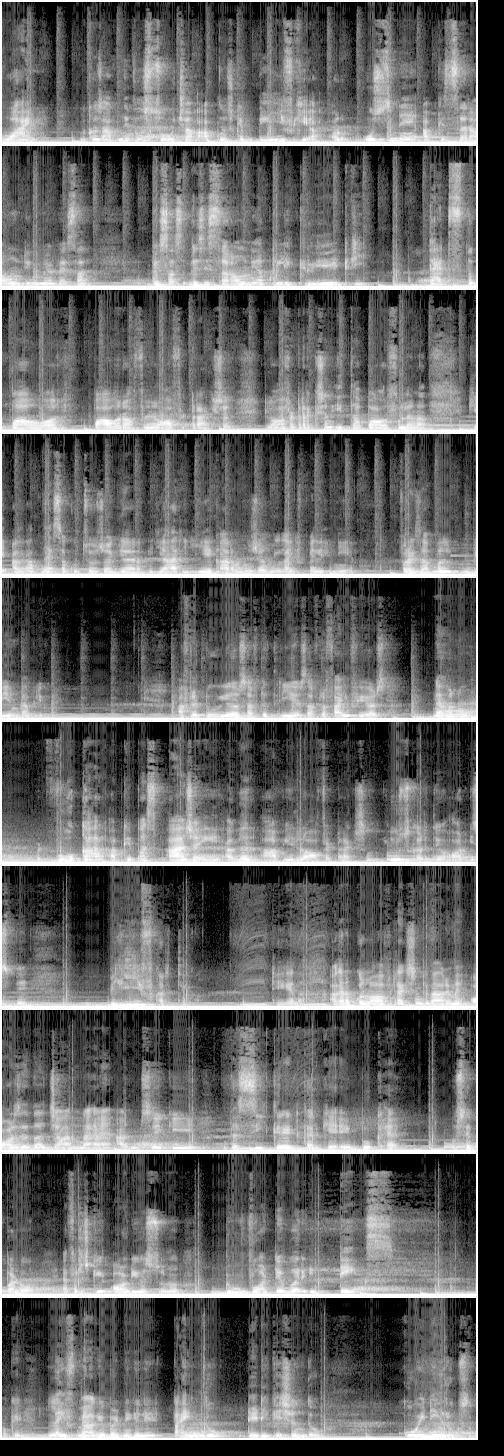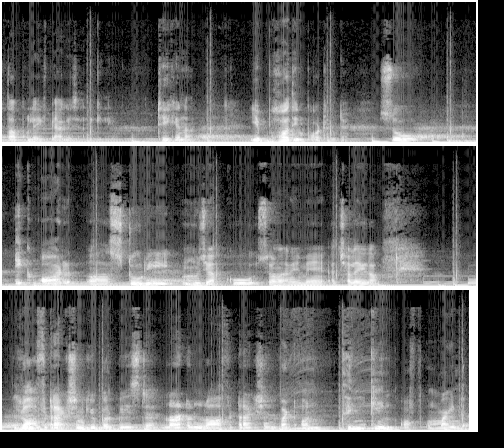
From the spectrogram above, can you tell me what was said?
वाई बिकॉज़ आपने वो सोचा, आपने उसके बिलीव किया और उसने आपके सराउंडिंग में वैसा वैसा, वैसी सराउंडिंग आपके लिए क्रिएट की। That's the power power of law of attraction law of attraction इतना पावरफुल है ना कि अगर आपने ऐसा कुछ सोचा कि यार यार ये कार मुझे लाइफ में लेनी है। For example bmw after two years after three years after five years never know. But वो कार आपके पास आ जाएगी अगर आप ये लॉ ऑफ़ अट्रैक्शन यूज़ करते हो और इस पर बिलीव करते हो। ठीक है ना? अगर आपको लॉ ऑफ़ अट्रैक्शन के बारे में और ज़्यादा जानना है आई वुड से कि द सीक्रेट करके एक बुक है। उसे पढ़ो या फिर उसकी ऑडियो सुनो. Do whatever it takes okay life में आगे बढ़ने के लिए टाइम दो डेडिकेशन दो. कोई नहीं रोक सकता आपको लाइफ में आगे जाने के लिए. ठीक है ना? ये बहुत इंपॉर्टेंट है. सो so, एक और स्टोरी uh, मुझे आपको सुनाने में अच्छा लगेगा. लॉ ऑफ़ अट्रैक्शन के ऊपर बेस्ड है. Not on law of attraction but on thinking of mind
